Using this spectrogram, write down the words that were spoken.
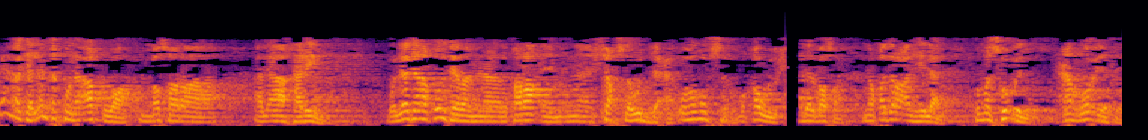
لا مكان لن تكون أقوى من بصر الآخرين. ولذلك أنا قلت أيضا من القرائن أن الشخص لو ادعى وهو مبصر وقوي حد البصر أنه قد رأى الهلال ثم سئل عن رؤيته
